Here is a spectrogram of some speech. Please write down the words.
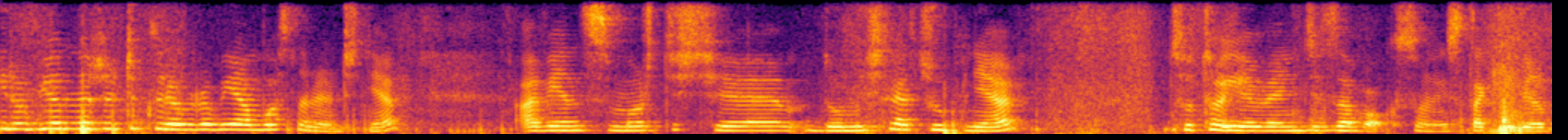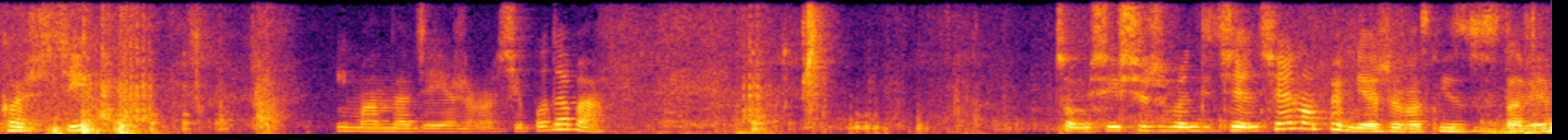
i robione rzeczy, które robiłam własnoręcznie. A więc możecie się domyślać lub nie, co to je będzie za boks. On jest takiej wielkości. I mam nadzieję, że Wam się podoba. Co myślicie, że będzie cięcie? No pewnie, że Was nie zostawię.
